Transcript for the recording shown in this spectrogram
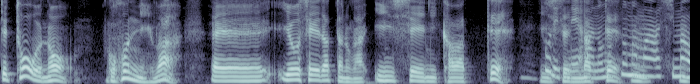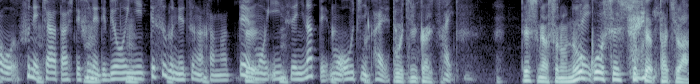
で当のご本人は、えー陽性だったのが陰性に変わって、そうですね。あのもうそのまま島を船チャーターして船で病院に行ってすぐ熱が下がって、うん。もう陰性になってもうお家に帰れた。お家に帰ってた、はい。ですがその濃厚接触者たちは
